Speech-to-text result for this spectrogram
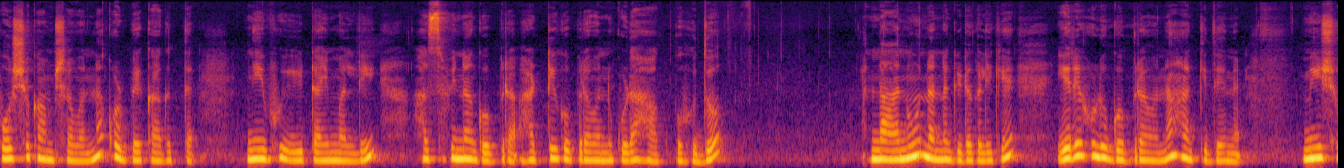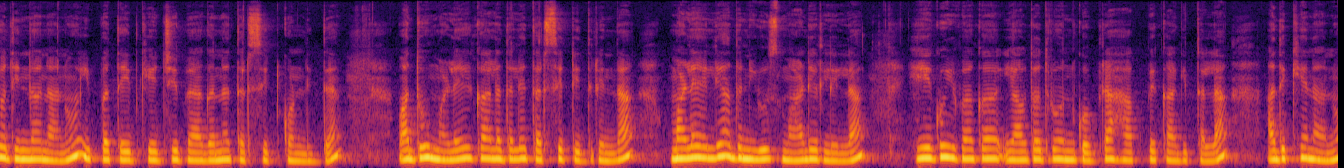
ಪೋಷಕಾಂಶವನ್ನು ಕೊಡಬೇಕಾಗತ್ತೆ. ನೀವು ಈ ಟೈಮಲ್ಲಿ ಹಸುವಿನ ಗೊಬ್ಬರ, ಹಟ್ಟಿ ಗೊಬ್ಬರವನ್ನು ಕೂಡ ಹಾಕಬಹುದು. ನಾನು ನನ್ನ ಗಿಡಗಳಿಗೆ ಎರೆಹುಳು ಗೊಬ್ಬರವನ್ನು ಹಾಕಿದ್ದೇನೆ. ಮೀಶೋದಿಂದ ನಾನು ಇಪ್ಪತ್ತೈದು ಕೆ ಜಿ ಬ್ಯಾಗನ್ನು ತರಿಸಿಟ್ಕೊಂಡಿದ್ದೆ. ಅದು ಮಳೆಗಾಲದಲ್ಲೇ ತರಿಸಿಟ್ಟಿದ್ದರಿಂದ ಮಳೆಯಲ್ಲಿ ಅದನ್ನು ಯೂಸ್ ಮಾಡಿರಲಿಲ್ಲ. ಹೇಗೂ ಇವಾಗ ಯಾವುದಾದ್ರೂ ಒಂದು ಗೊಬ್ಬರ ಹಾಕಬೇಕಾಗಿತ್ತಲ್ಲ, ಅದಕ್ಕೆ ನಾನು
